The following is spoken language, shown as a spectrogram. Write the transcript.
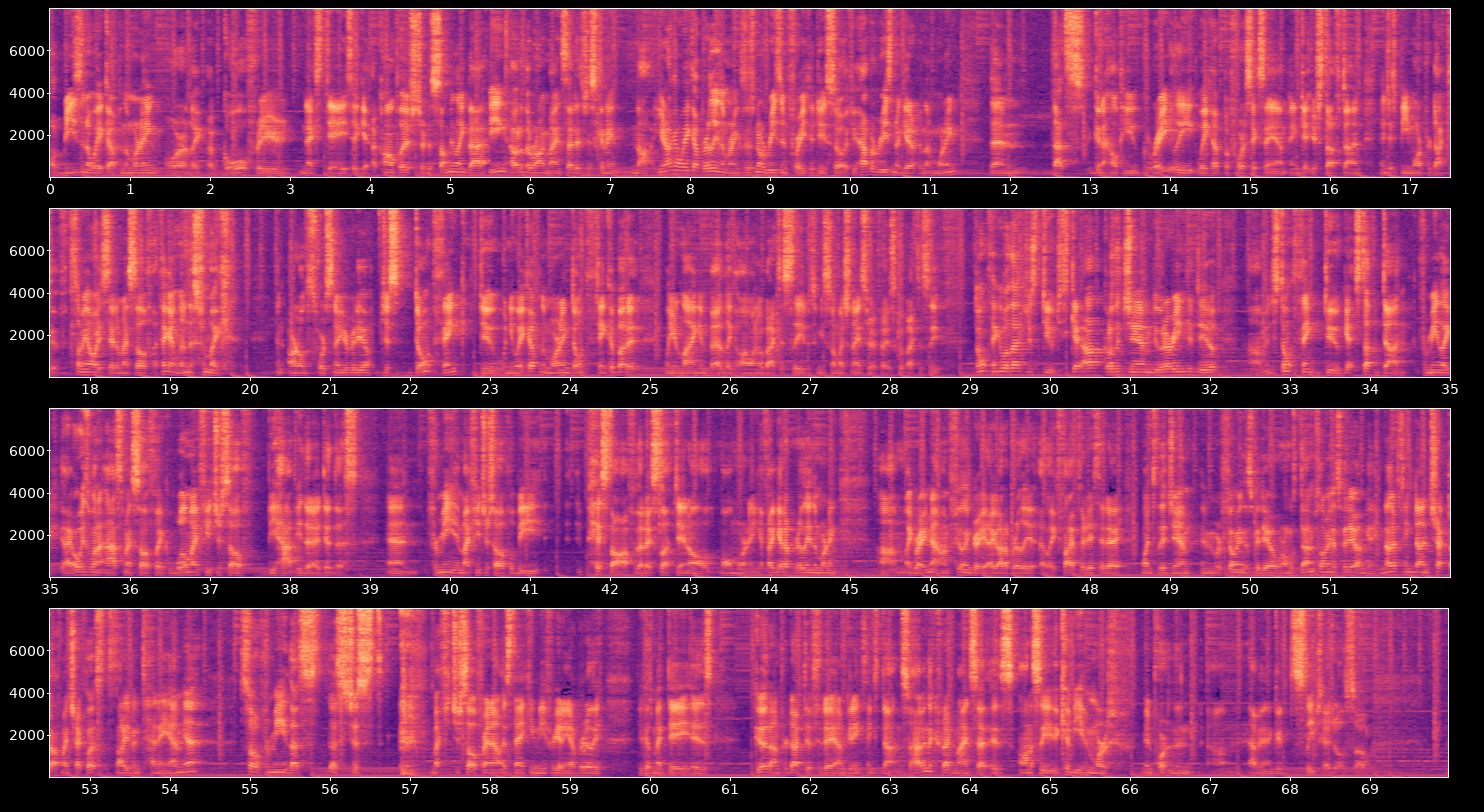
a reason to wake up in the morning or like a goal for your next day to get accomplished or just something like that, being out of the wrong mindset is just gonna not, you're not gonna wake up early in the morning because there's no reason for you to do so. If you have a reason to get up in the morning, then that's gonna help you greatly wake up before 6 a.m. and get your stuff done and just be more productive. Something I always say to myself, I think I learned this from like an Arnold Schwarzenegger video. Just don't think, do. When you wake up in the morning, don't think about it when you're lying in bed, like, oh, I wanna go back to sleep. It's gonna be so much nicer if I just go back to sleep. Don't think about that, just do. Just get up, go to the gym, do whatever you need to do. Um, and just don't think, do, get stuff done. For me, like, I always wanna ask myself, like, will my future self be happy that I did this? And for me, my future self will be pissed off that I slept in all, all morning. If I get up early in the morning, um, like right now, I'm feeling great. I got up early at like 5.30 today, went to the gym, and we're filming this video. We're almost done filming this video. I'm getting another thing done, checked off my checklist. It's not even 10 a.m. yet. So for me, that's, that's just, my future self right now is thanking me for getting up early because my day is good, I'm productive today, I'm getting things done. So having the correct mindset is honestly, it could be even more important than um, having a good sleep schedule. So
